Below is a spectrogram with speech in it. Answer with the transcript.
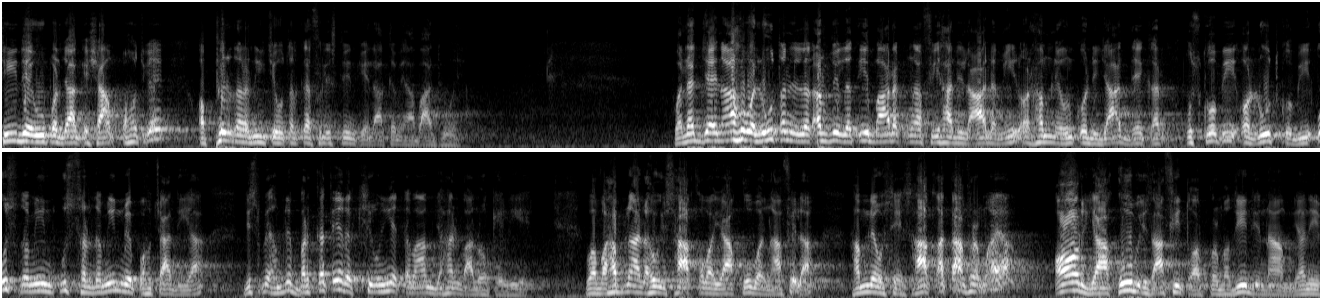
سیدھے اوپر جا کے شام پہنچ گئے اور پھر ذرا نیچے اتر کر فلسطین کے علاقے میں آباد ہوئے۔ ولج ناہ و لوتن الرد الطی بارک نا للعالمین اور ہم نے ان کو نجات دے کر اس کو بھی اور لوت کو بھی اس زمین، اس سرزمین میں پہنچا دیا جس میں ہم نے برکتیں رکھی ہوئی ہیں تمام جہان والوں کے لیے۔ وہ وہبنا لہو اسحاق و یعقوب و نافلہ۔ ہم نے اسے اسحاق عطا فرمایا اور یعقوب اضافی طور پر مزید انعام یعنی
